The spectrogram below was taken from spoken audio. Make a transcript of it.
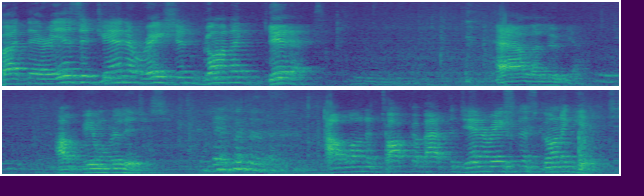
But there is a generation gonna get it. Hallelujah. I'm feeling religious. I want to talk about the generation that's going to get it.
